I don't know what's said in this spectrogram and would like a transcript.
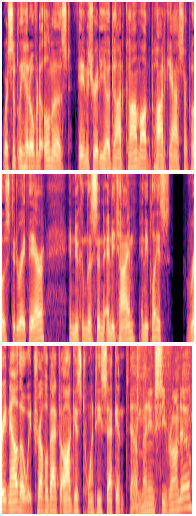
or simply head over to almostfamousradio.com. All the podcasts are posted right there, and you can listen anytime, any place. Right now, though, we travel back to August 22nd. Yeah, my name's Steve Rondo.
